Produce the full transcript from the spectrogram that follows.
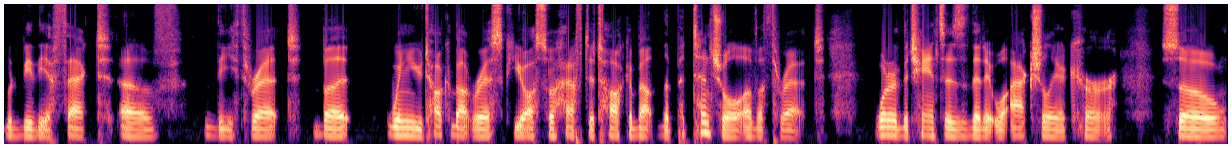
would be the effect of the threat but when you talk about risk you also have to talk about the potential of a threat what are the chances that it will actually occur? So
